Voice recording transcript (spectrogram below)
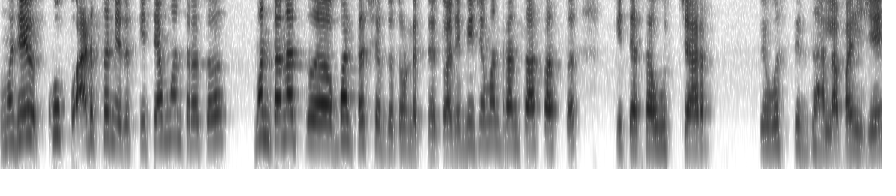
म्हणजे खूप अडचण येतात की त्या मंत्राचं म्हणतानाच भलताच शब्द तोंडात येतो. आणि बीजमंत्रांचं असं असतं की त्याचा उच्चार व्यवस्थित झाला पाहिजे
